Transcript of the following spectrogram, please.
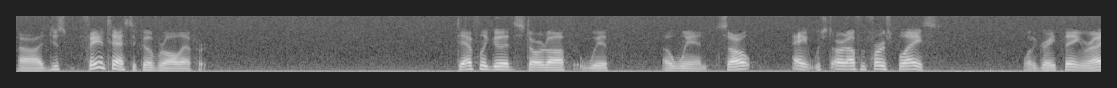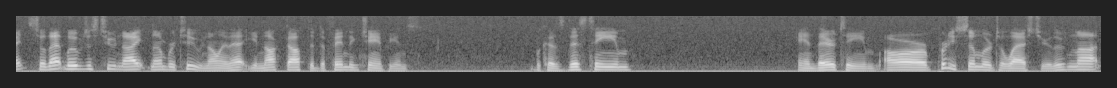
Uh, just fantastic overall effort. Definitely good to start off with a win. So, hey, we start off in first place. What a great thing, right? So that moves us to night number two. Not only that, you knocked off the defending champions because this team and their team are pretty similar to last year. There's not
